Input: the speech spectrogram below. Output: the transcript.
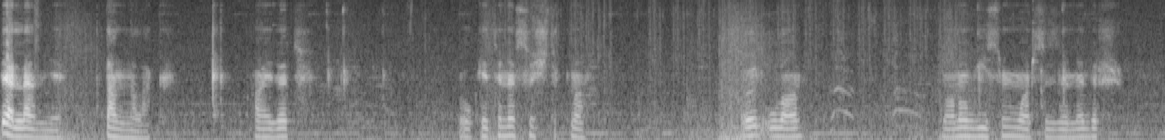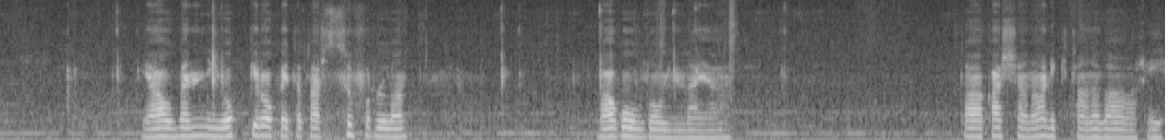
Der lan ye. Dangalak. Hayret. Roketine sıçtırtma. Öl ulan. Lan o giysim var sizde nedir? Ya bende yok ki roket atar sıfır lan. Bug oldu oyunda ya. Daha kaç tane var? İki tane daha var. İyi.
